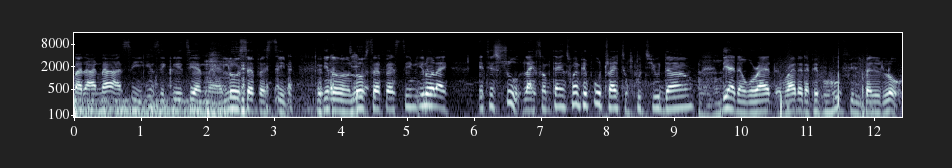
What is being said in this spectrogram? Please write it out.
but I now I see insecurity and uh, low self esteem. You know, low self esteem. You know, like it is true. Like sometimes when people try to put you down, -hmm. they are the rather the people who feel very low.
